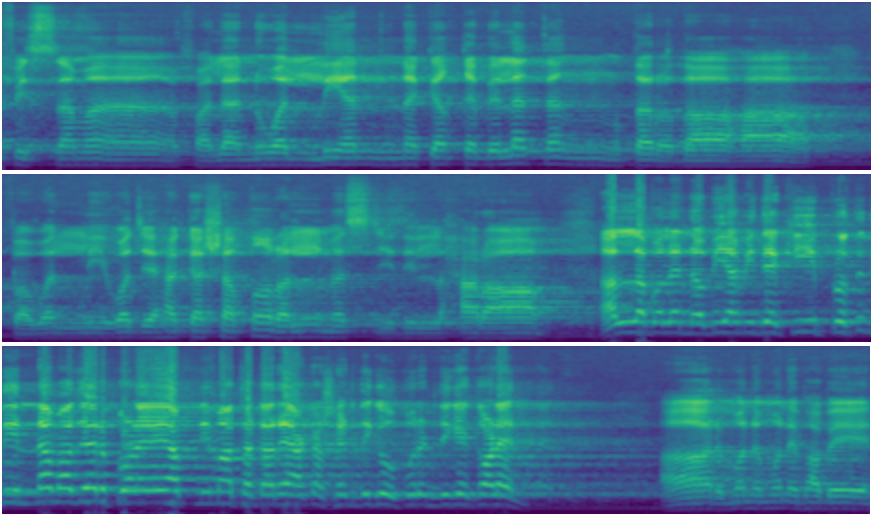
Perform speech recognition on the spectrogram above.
في السماء فلنولينك قبلة ترضاها فولي وجهك شطر المسجد الحرام আল্লাহ বলেন নবী আমি দেখি প্রতিদিন নামাজের পরে আপনি মাথাটারে আকাশের দিকে উপরের দিকে করেন আর মনে মনে ভাবেন,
